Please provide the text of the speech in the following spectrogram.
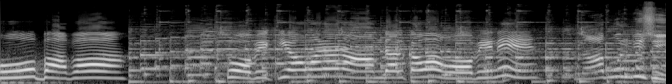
ও বাবা তবে কি আমার আর আম ডাল খাওয়া হবে নে? না বলবিসি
